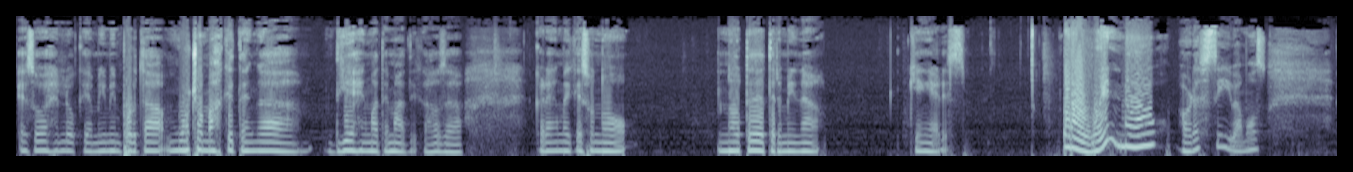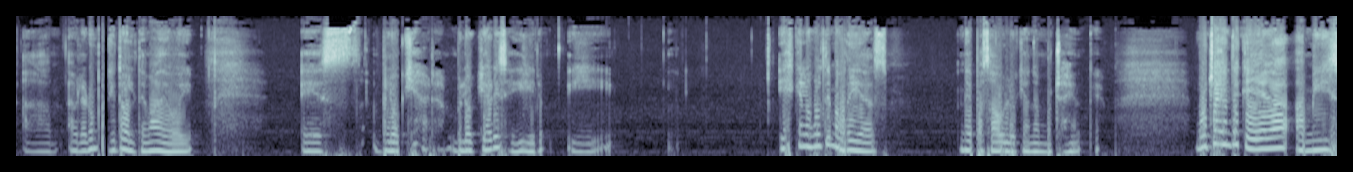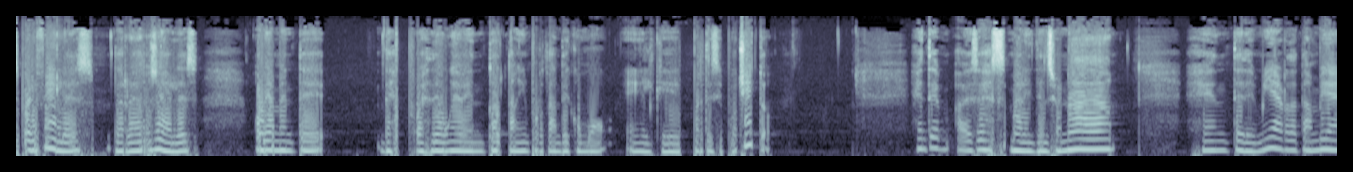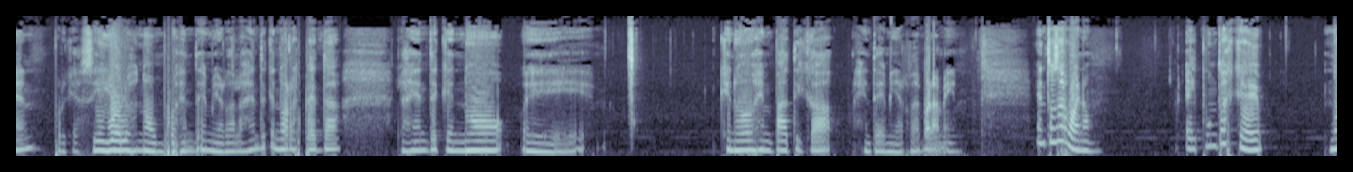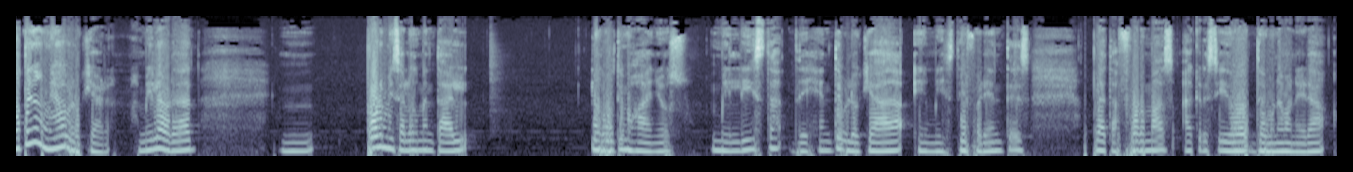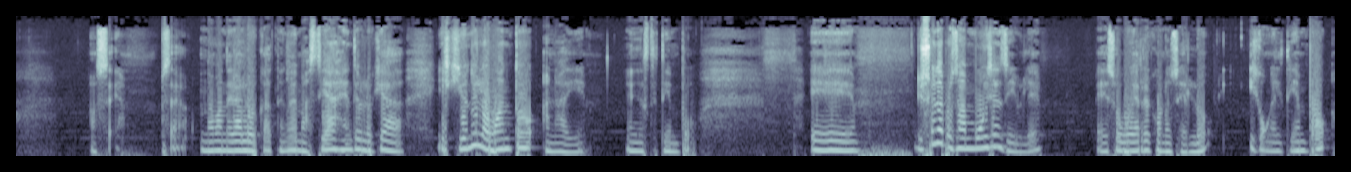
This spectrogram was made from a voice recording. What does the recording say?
eso es lo que a mí me importa mucho más que tenga 10 en matemáticas. O sea, créanme que eso no, no te determina quién eres. Pero bueno, ahora sí, vamos a hablar un poquito del tema de hoy. Es bloquear, bloquear y seguir. Y, y es que en los últimos días me he pasado bloqueando a mucha gente. Mucha gente que llega a mis perfiles de redes sociales, obviamente después de un evento tan importante como en el que participó Chito. Gente a veces malintencionada, gente de mierda también, porque así yo los nombro, gente de mierda, la gente que no respeta, la gente que no, eh, que no es empática, gente de mierda para mí. Entonces, bueno, el punto es que no tengan miedo de bloquear. A mí la verdad Mm, por mi salud mental los últimos años, mi lista de gente bloqueada en mis diferentes plataformas ha crecido de una manera, no sé, o sea, una manera loca. Tengo demasiada gente bloqueada y es que yo no lo aguanto a nadie en este tiempo. Eh, yo soy una persona muy sensible, eso voy a reconocerlo, y con el tiempo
